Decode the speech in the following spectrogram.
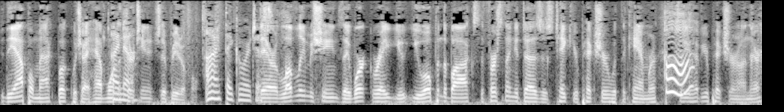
the Apple MacBook, which I have one I of know. 13 inch. They're beautiful. Aren't they gorgeous? They are lovely machines. They work great. You you open the box. The first thing it does is take your picture with the camera, so you have your picture on there.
